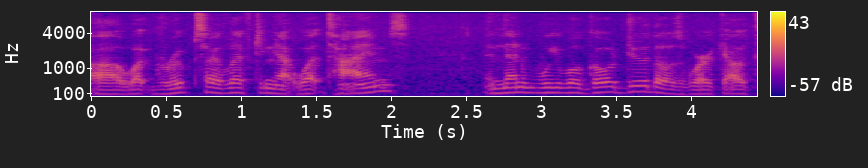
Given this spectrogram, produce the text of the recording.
uh, what groups are lifting at what times. And then we will go do those workouts.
